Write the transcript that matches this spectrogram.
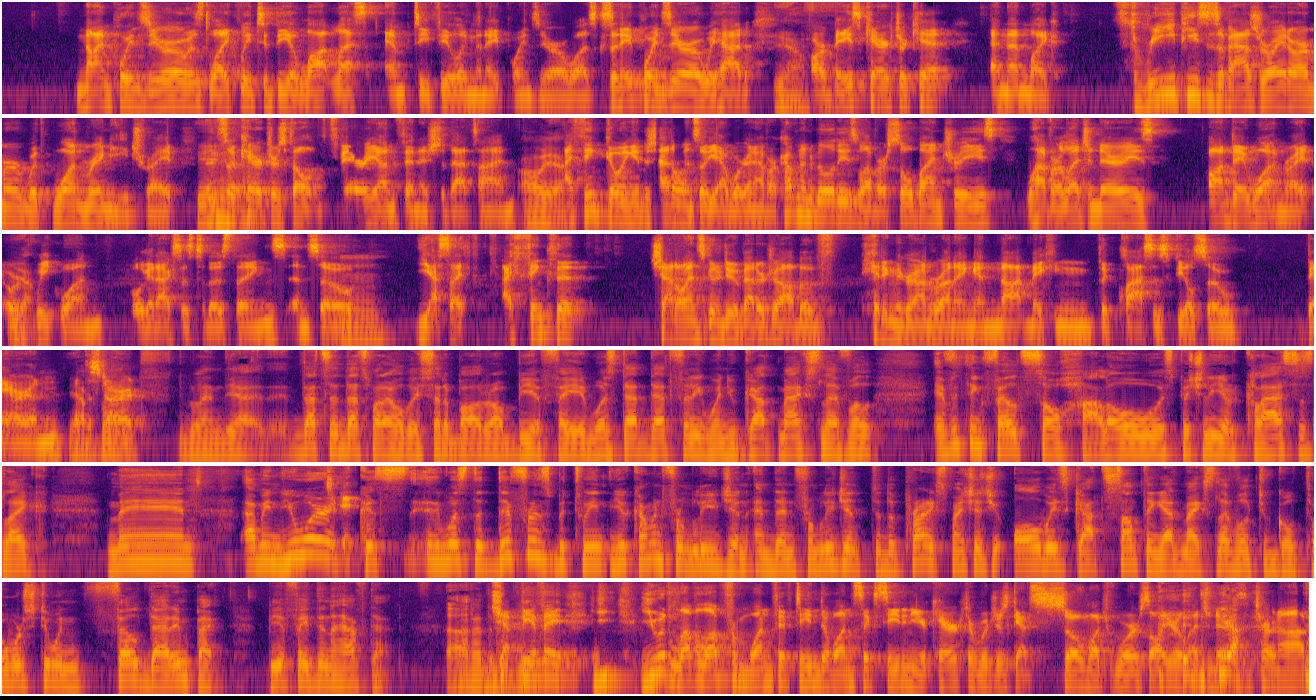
9.0 is likely to be a lot less empty feeling than 8.0 was. Because in 8.0, we had Yeah. our base character kit and then like three pieces of Azerite armor with one ring each, right? And so characters felt very unfinished at that time. Oh, yeah. I think going into Shadowlands, so yeah, we're gonna have our covenant abilities, we'll have our soulbind trees, we'll have our legendaries on day one, right? Or Yeah. week one, we'll get access to those things. And so hmm. yes, I I think that Shadowlands is going to do a better job of hitting the ground running and not making the classes feel so barren at the start. Blend, blend, yeah. That's that's what I always said about our BFA. It was that that feeling when you got max level, everything felt so hollow. Especially your classes, like, man. I mean, you were because it was the difference between you coming from Legion and then from Legion to the prior expansions. You always got something at max level to go towards to and felt that impact. BFA didn't have that. Uh, at Yeah. BFA, you, you would level up from 115 to 116, and your character would just get so much worse. All your legendaries Yeah. would turn off.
